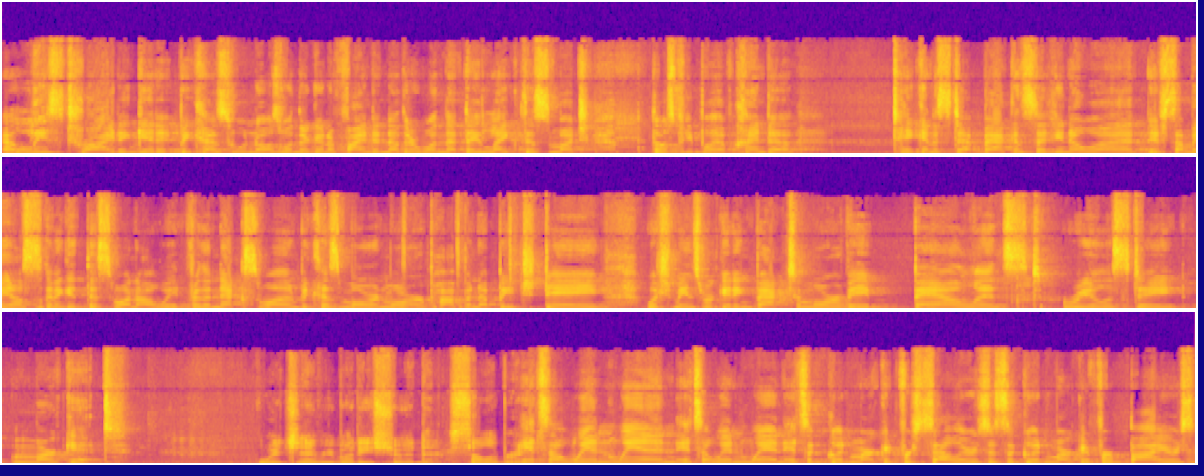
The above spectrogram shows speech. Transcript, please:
at least try to get it because who knows when they're going to find another one that they like this much. Those people have kind of taken a step back and said, you know what, if somebody else is going to get this one, I'll wait for the next one because more and more are popping up each day, which means we're getting back to more of a balanced real estate market which everybody should celebrate. It's a win win. It's a win win. It's a good market for sellers. It's a good market for buyers.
